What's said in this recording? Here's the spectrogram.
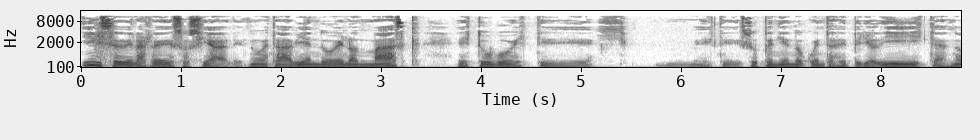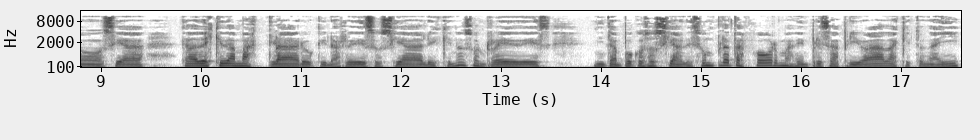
irse de las redes sociales, ¿no? Estaba viendo Elon Musk estuvo este, este, suspendiendo cuentas de periodistas, ¿no? O sea, cada vez queda más claro que las redes sociales, que no son redes ni tampoco sociales, son plataformas de empresas privadas que están ahí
